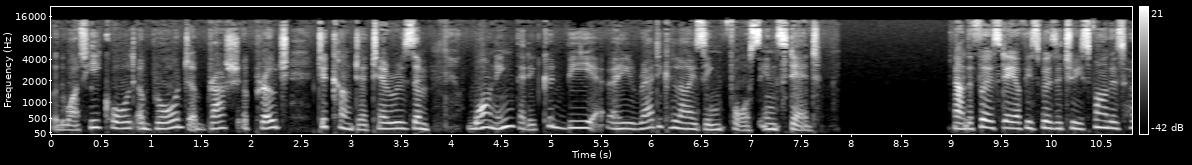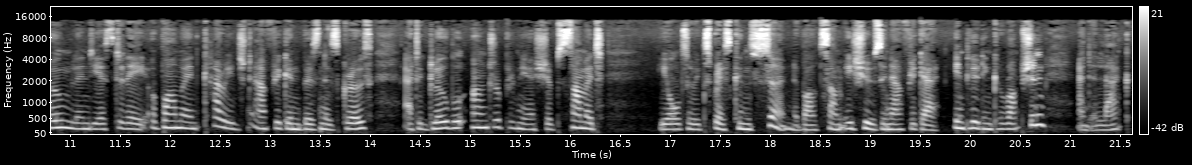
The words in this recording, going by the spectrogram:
with what he called a broad brush approach to counter terrorism, warning that it could be a radicalizing force instead. On the first day of his visit to his father's homeland yesterday, Obama encouraged African business growth at a global entrepreneurship summit. He also expressed concern about some issues in Africa, including corruption and a lack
